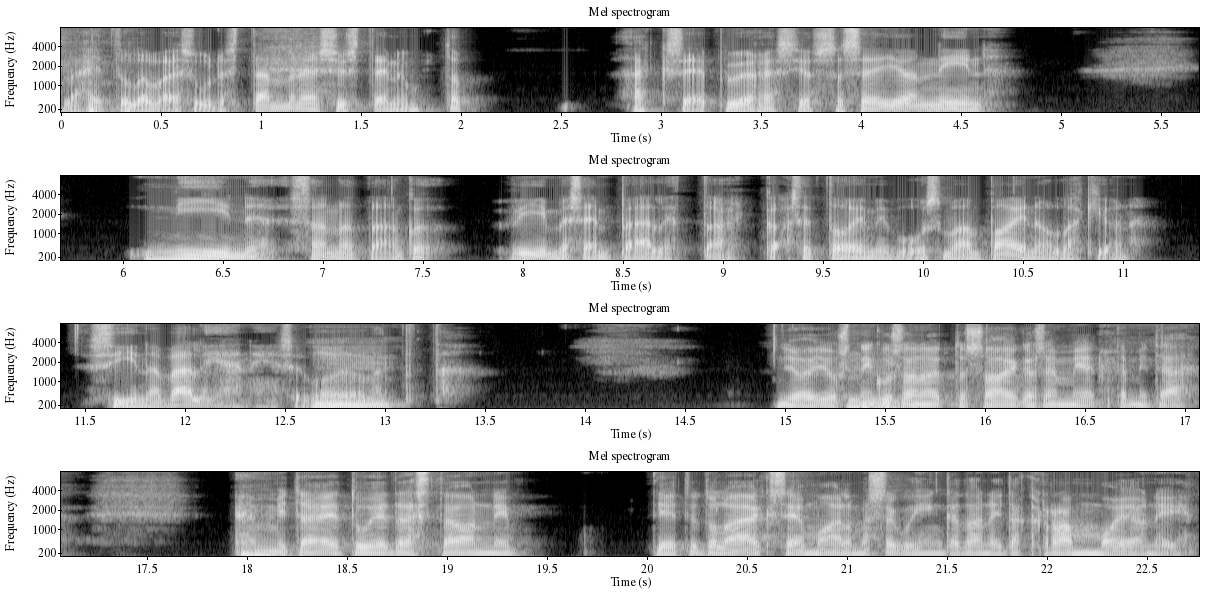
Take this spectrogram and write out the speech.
lähitulevaisuudessa tämmöinen systeemi, mutta XC-pyörässä, jossa se ei ole niin, niin sanotaanko viimeisen päälle tarkkaa se toimivuus, vaan painollakin on siinä väliä, niin se voi mm. olla tota... Joo, just mm. niin kuin mm. sanoit tuossa aikaisemmin, että mitä, mitä etuja tästä on, niin tietty tuolla XC-maailmassa, kun hinkataan niitä grammoja, niin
